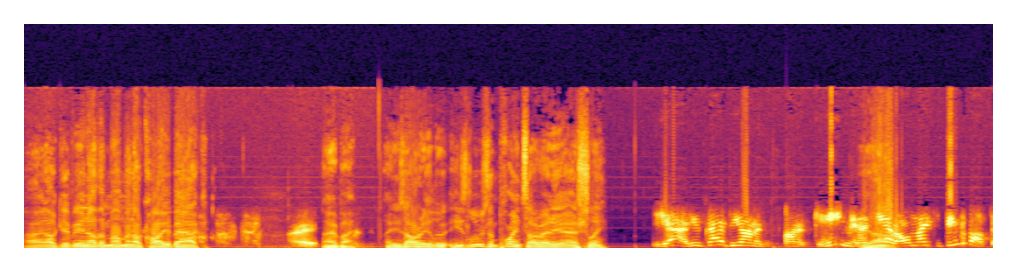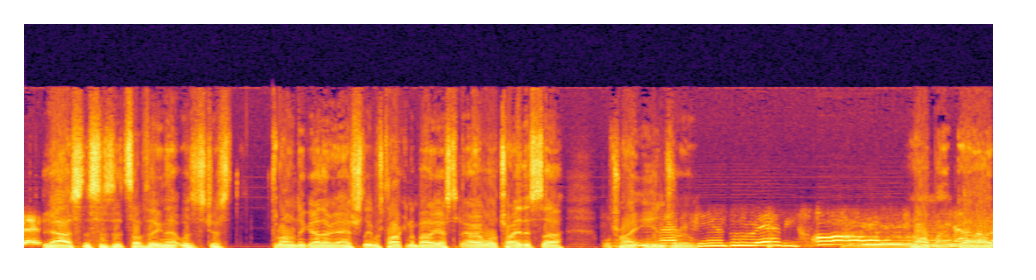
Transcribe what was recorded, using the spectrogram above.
All right. I'll give you another moment. I'll call you back. All right. All right. Bye. He's already lo- he's losing points already, Ashley. Yeah, he's got to be on his on his game, man. Yeah. He had all night to think about this. Yes, this isn't something that was just thrown together. Ashley was talking about it yesterday. All right, we'll try this. Uh, we'll try Andrew. Oh my God.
